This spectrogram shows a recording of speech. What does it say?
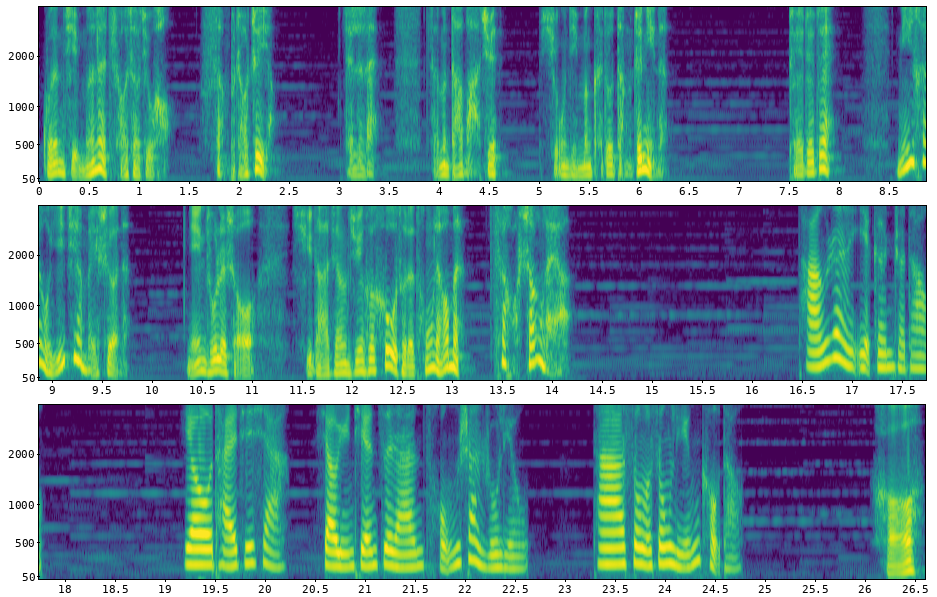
关起门来调教就好，犯不着这样。来来来，咱们打靶去，兄弟们可都等着你呢。对对对，您还有一箭没射呢，您出了手，徐大将军和后头的同僚们才好上来啊。旁人也跟着道：“有台阶下，萧云天自然从善如流。”他松了松领口道：“好，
